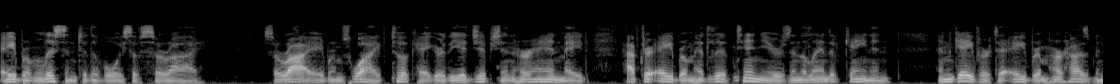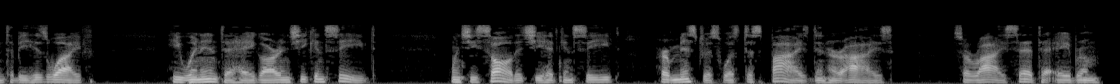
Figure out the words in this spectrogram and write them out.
Abram listened to the voice of Sarai. Sarai, Abram's wife, took Hagar the Egyptian, her handmaid, after Abram had lived ten years in the land of Canaan, and gave her to Abram her husband to be his wife. He went in to Hagar, and she conceived. When she saw that she had conceived, her mistress was despised in her eyes. Sarai said to Abram,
